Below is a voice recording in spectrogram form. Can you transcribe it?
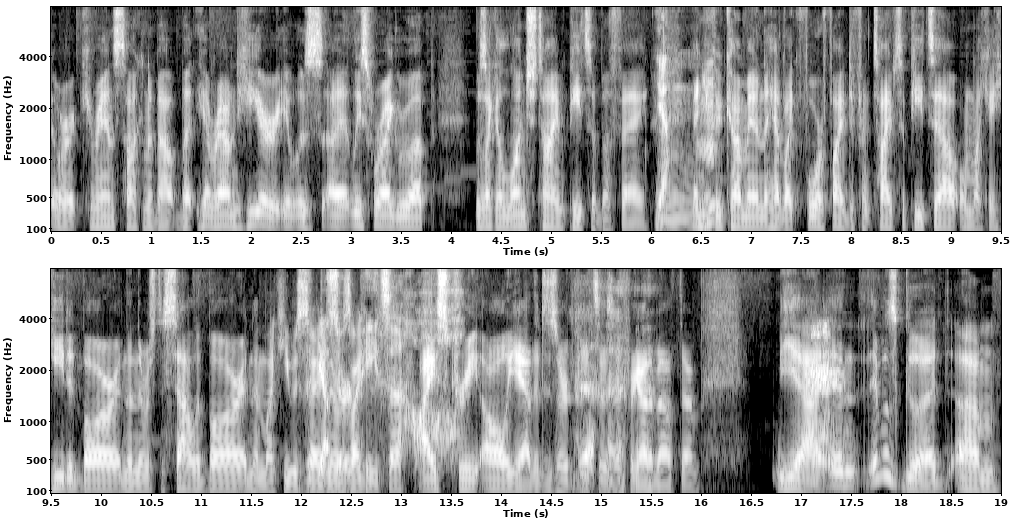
or Kieran's talking about, but around here, it was uh, at least where I grew up. It was like a lunchtime pizza buffet. Yeah. and you could come in. They had like four or five different types of pizza out on like a heated bar, and then there was the salad bar, and then like he was saying, there was like pizza. ice cream. Oh yeah, the dessert pizzas. I forgot about them. Yeah, and it was good. Um,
